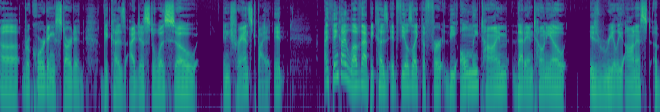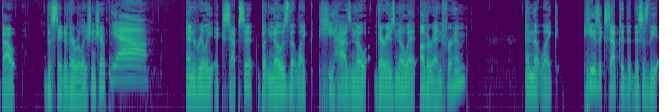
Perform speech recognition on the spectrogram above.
uh, recording started because I just was so entranced by it. It I think I love that because it feels like the fir- the only time that Antonio is really honest about the state of their relationship Yeah. and really accepts it but knows that like he has no there is no e- other end for him and that like he has accepted that this is the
